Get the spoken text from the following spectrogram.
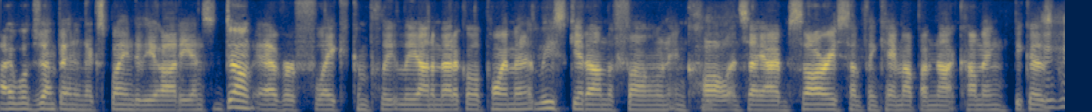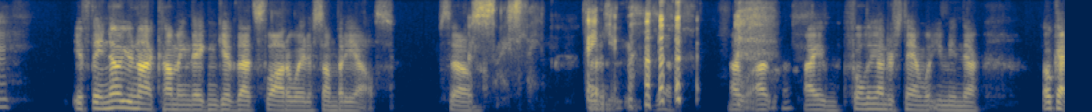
I will jump in and explain to the audience don't ever flake completely on a medical appointment. At least get on the phone and mm-hmm. call and say, I'm sorry, something came up, I'm not coming. Because mm-hmm if they know you're not coming, they can give that slot away to somebody else. So precisely. Thank you. yeah, I, I, I fully understand what you mean there. Okay.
